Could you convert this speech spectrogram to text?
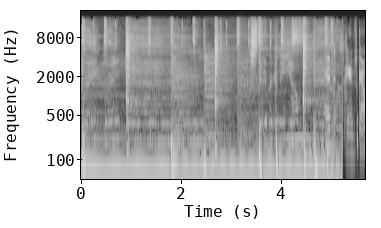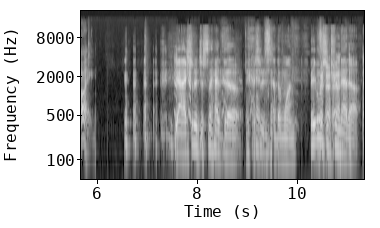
Break, break down. Steady breaking me on down. It just keeps going. yeah, I should have just had the I should have just had the one. Maybe we should trim that up.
